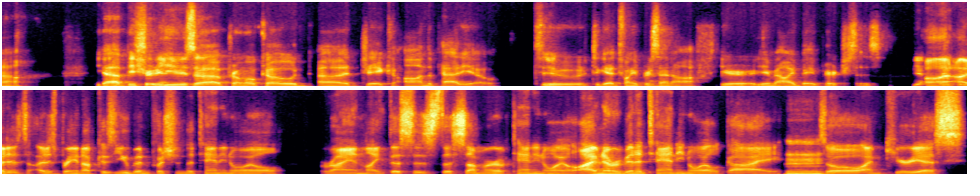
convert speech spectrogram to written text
Oh, yeah. Be sure to Yeah. use uh, promo code uh, Jake on the patio to to get twenty percent off your your Maui Babe purchases. Yeah. Oh, I, I just I just bring it up because you've been pushing the tanning oil, Ryan. Like this is the summer of tanning oil. I've never been a tanning oil guy, Mm. so I'm curious.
